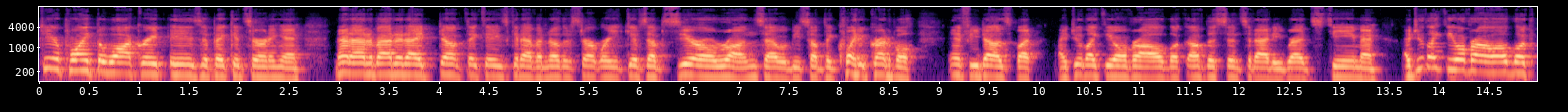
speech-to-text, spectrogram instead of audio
to your point, the walk rate is a bit concerning. And not out about it, I don't think that he's going to have another start where he gives up zero runs. That would be something quite incredible if he does. But I do like the overall look of the Cincinnati Reds team. And I do like the overall outlook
